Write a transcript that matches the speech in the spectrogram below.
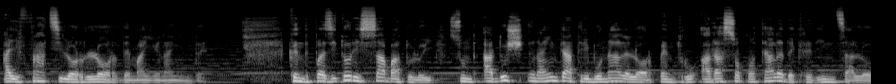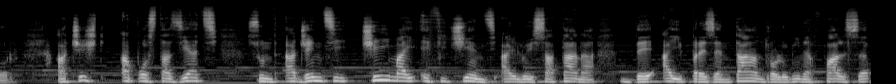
ai fraților lor de mai înainte. Când păzitorii sabatului sunt aduși înaintea tribunalelor pentru a da socoteală de credința lor, acești apostaziați sunt agenții cei mai eficienți ai lui satana de a-i prezenta într-o lumină falsă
